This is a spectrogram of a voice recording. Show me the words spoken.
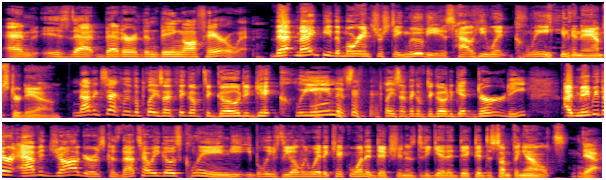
And is that better than being off heroin? That might be the more interesting movie is how he went clean in Amsterdam. Not exactly the place I think of to go to get clean. It's the place I think of to go to get dirty. I, maybe they're avid joggers because that's how he goes clean. He, he believes the only way to kick one addiction is to get addicted to something else. Yeah.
